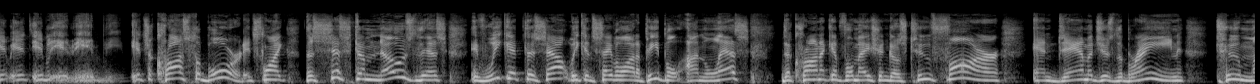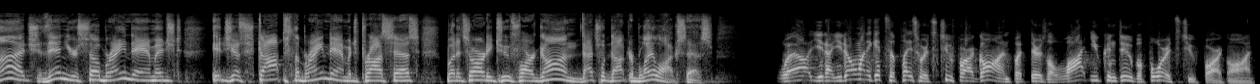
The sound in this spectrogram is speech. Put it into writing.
it, it, it, it, it's across the board. It's like the system knows this. If we get this out, we can save a lot of people unless the chronic inflammation goes too far and damages the brain too much. Then you're so brain damaged, it just stops the brain damage process, but it's already too far gone. That's what Dr. Blaylock says. Well, you know, you don't want to get to the place where it's too far gone, but there's a lot you can do before it's too far gone.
